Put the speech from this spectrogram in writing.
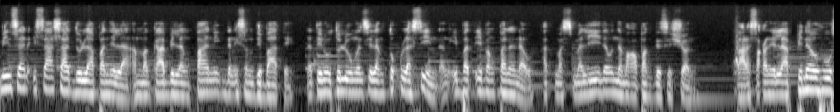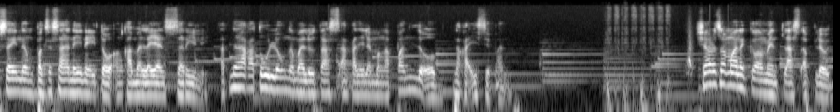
Minsan isasadula pa nila ang magkabilang panig ng isang debate na tinutulungan silang tuklasin ang iba't ibang pananaw at mas malinaw na makapagdesisyon. Para sa kanila, pinauhusay ng pagsasanay na ito ang kamalayan sa sarili at nakakatulong na malutas ang kanilang mga panloob na kaisipan. Shoutout sa mga nag-comment last upload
